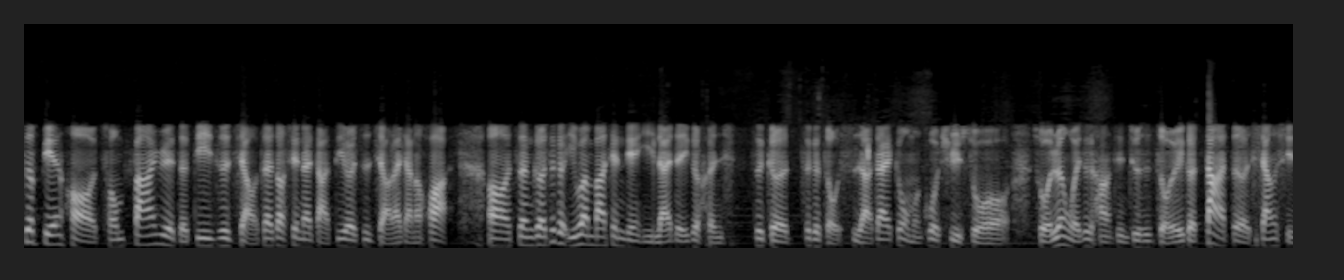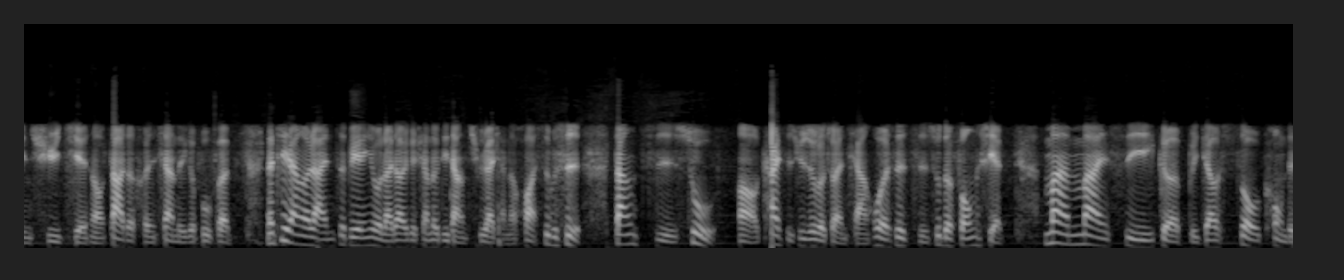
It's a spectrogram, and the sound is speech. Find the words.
这边哈，从八月的第一只脚，再到现在打第二只脚来讲的话，啊，整个这个一万八千点以来的一个很这个这个走势啊，大概跟我们过去所所认为这个行情就是走一个大的箱型区间哦，大的横向的一个部分。那既然而然这边又来到一个相对低档区来讲的话，是不是当指数？哦，开始去做个转强，或者是指数的风险慢慢是一个比较受控的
